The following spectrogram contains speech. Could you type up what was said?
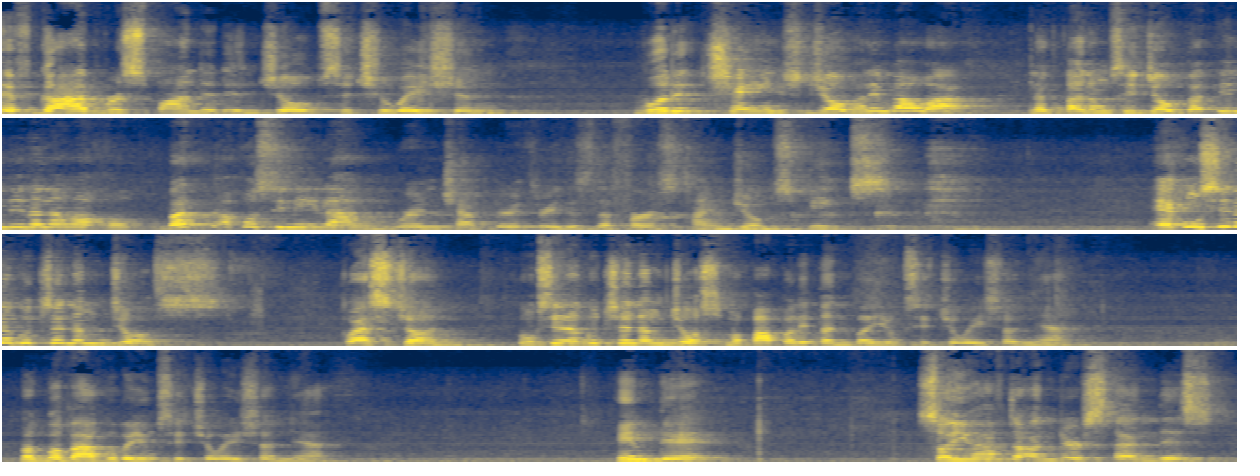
if God responded in Job's situation, would it change Job? Halimbawa, nagtanong si Job, ba't hindi na lang ako, ba't ako sinilang? We're in chapter 3. This is the first time Job speaks. Eh kung sinagot siya ng Diyos, question, kung sinagot siya ng Diyos, mapapalitan ba yung situation niya? Magbabago ba yung situation niya? Hindi. So you have to understand this.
